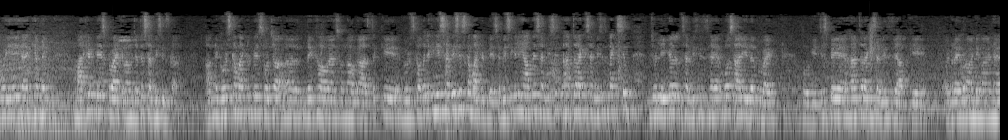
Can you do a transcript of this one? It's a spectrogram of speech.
वो यही है कि हम एक मार्केट प्लेस प्रोवाइड कराना चाहते हैं सर्विसेज़ का। आपने गुड्स का मार्केट प्लेस सोचा देखा होगा, सुना होगा आज तक कि गुड्स का होता है, लेकिन ये सर्विसेज़ का मार्केट प्लेस है। बेसिकली यहाँ पे सर्विसेज़ हर तरह की सर्विसेज़ मैक्सिमम जो लीगल सर्विसेज़ है, वो सारी इधर प्रोवाइड होगी, जिसपे हर तरह की सर्विसेज़ है आपकी। ड्राइवर ऑन डिमांड है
